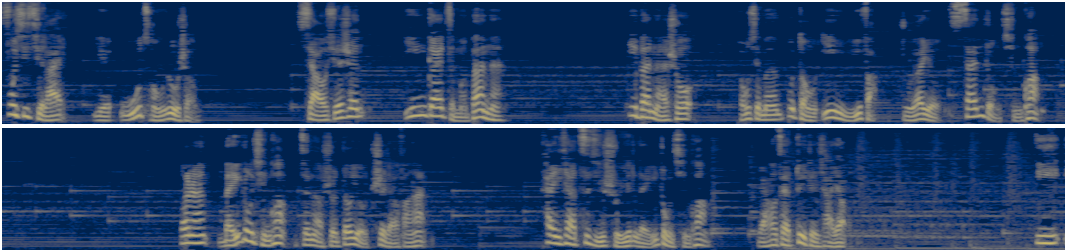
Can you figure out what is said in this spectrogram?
复习起来也无从入手。小学生。应该怎么办呢？一般来说，同学们不懂英语语法，主要有三种情况。当然，每一种情况曾老师都有治疗方案。看一下自己属于哪一种情况，然后再对症下药。第一，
